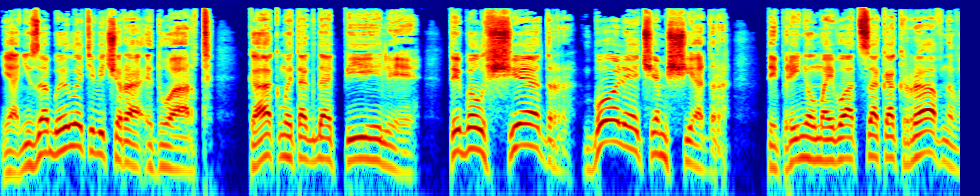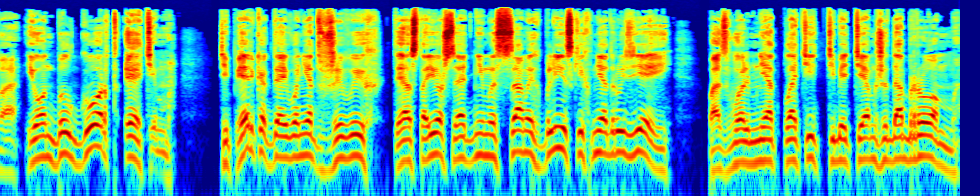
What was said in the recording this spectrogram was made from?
Я не забыл эти вечера, Эдуард. Как мы тогда пили. Ты был щедр, более чем щедр. Ты принял моего отца как равного, и он был горд этим. Теперь, когда его нет в живых, ты остаешься одним из самых близких мне друзей. Позволь мне отплатить тебе тем же добром».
